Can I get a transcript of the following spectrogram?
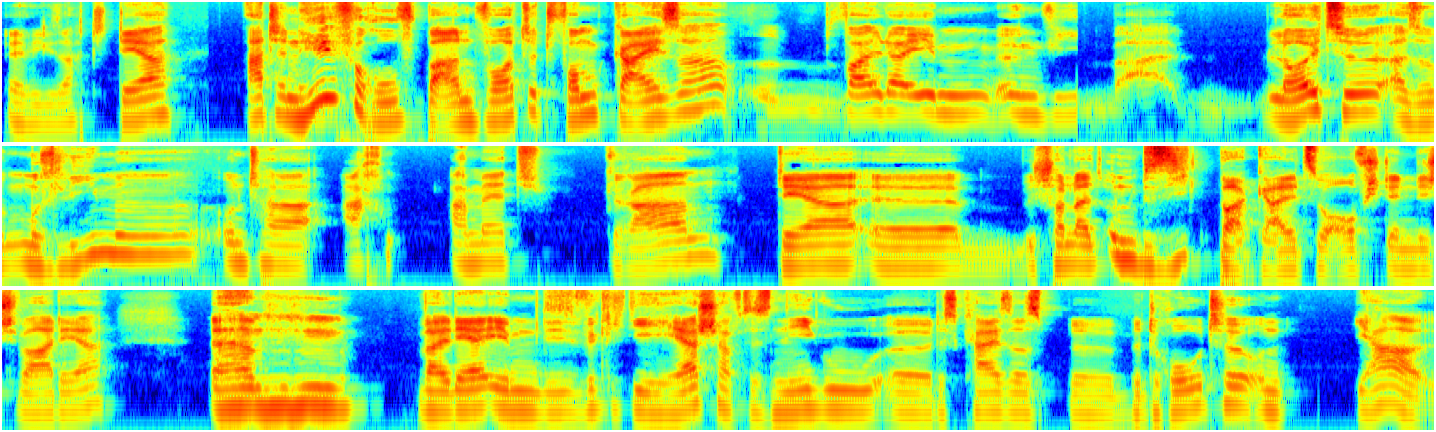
äh, wie gesagt, der hatte einen Hilferuf beantwortet vom Kaiser, äh, weil da eben irgendwie äh, Leute, also Muslime unter Ach Ahmed Gran, der äh, schon als unbesiegbar galt, so aufständig war der, ähm, weil der eben die, wirklich die Herrschaft des Negu, äh, des Kaisers, be bedrohte. Und ja,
